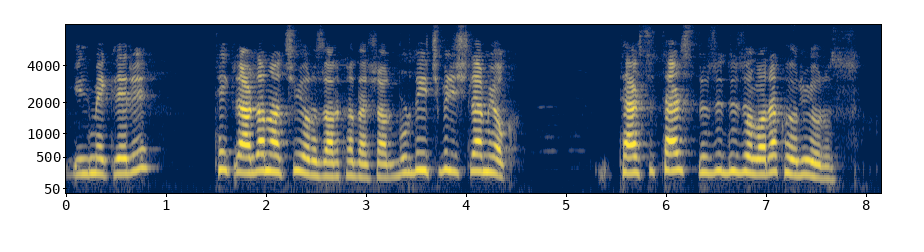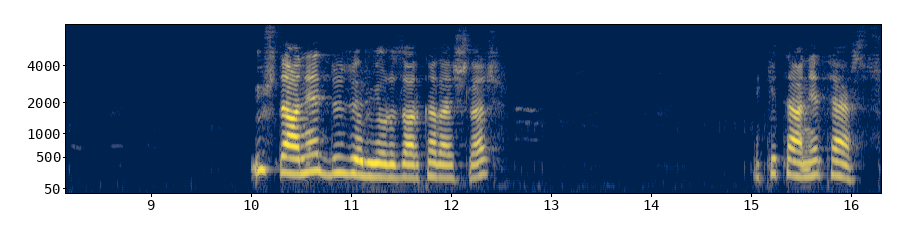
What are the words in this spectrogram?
ilmekleri tekrardan açıyoruz arkadaşlar. Burada hiçbir işlem yok. Tersi ters düzü düz olarak örüyoruz. 3 tane düz örüyoruz arkadaşlar. 2 tane ters.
